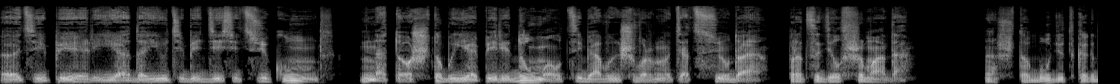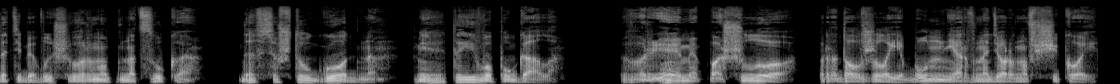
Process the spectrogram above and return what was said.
«А теперь я даю тебе десять секунд на то, чтобы я передумал тебя вышвырнуть отсюда», — процедил Шимада. А что будет, когда тебя вышвырнут на? Да все что угодно. И это его пугало. «Время пошло», — продолжила Ебун, нервно дернув щекой.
